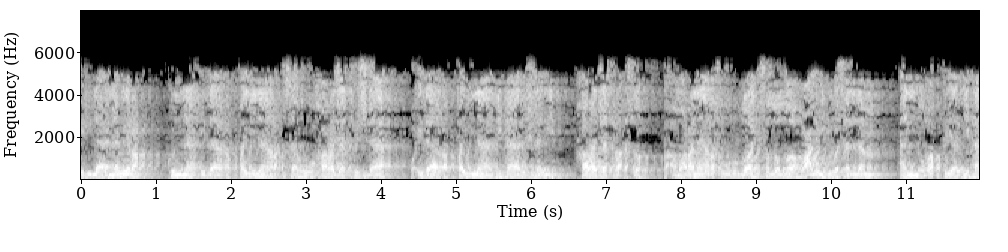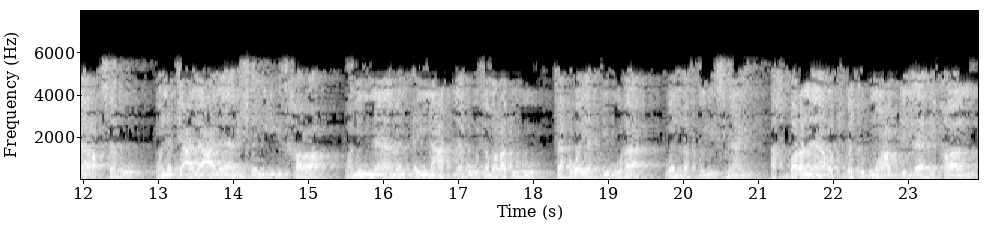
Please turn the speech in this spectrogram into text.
إلا نمره كنا إذا غطينا رأسه خرجت رجلاه وإذا غطينا بها رجليه خرجت رأسه. فأمرنا رسول الله صلى الله عليه وسلم أن نغطي بها رأسه ونجعل على رجليه اذخرا ومنا من أينعت له ثمرته فهو يهدبها. واللفظ لإسماعيل. أخبرنا عتبة بن عبد الله قال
